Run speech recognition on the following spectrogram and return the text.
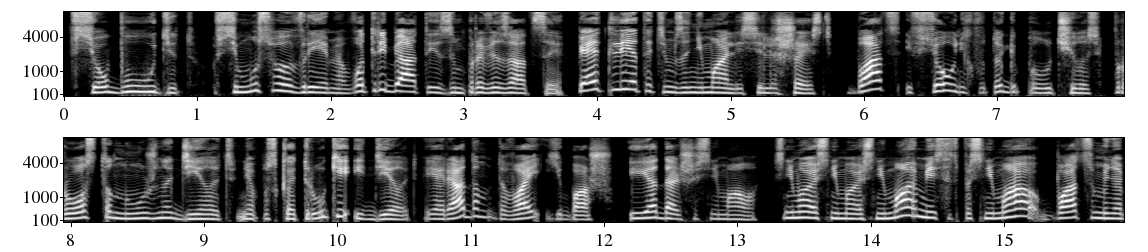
все будет, всему свое время. Вот ребята из импровизации пять лет этим занимались или шесть. Бац, и все у них в итоге получилось. Просто нужно делать, не опускать руки и делать. Я рядом, давай ебаш. И я дальше снимала. Снимаю, снимаю, снимаю, месяц поснимаю, бац, у меня...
